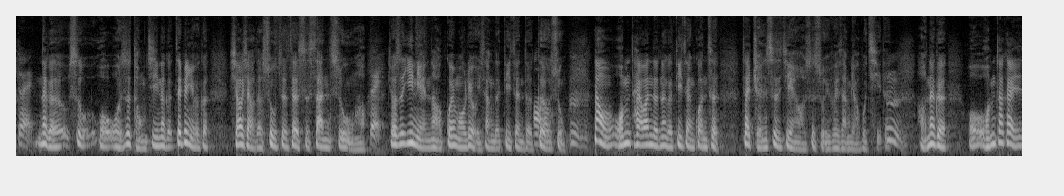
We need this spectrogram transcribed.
对，那个是我我是统计那个这边有一个小小的数字，这是三十五哈，对，就是一年哈规模六以上的地震的个数。嗯，那我我们台湾的那个地震观测，在全世界哦是属于非常了不起的。嗯，好，那个我我们大概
